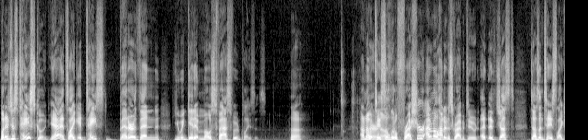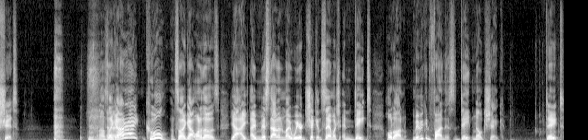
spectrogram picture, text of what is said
But it just tastes good. Yeah, it's like it tastes better than you would get at most fast food places. Huh. I don't know. Fair it tastes a little fresher. I don't know how to describe it, dude. It, it just doesn't taste like shit. And I was like, right. all right, cool. And so I got one of those. Yeah, I, I missed out on my weird chicken sandwich and date. Hold on. Maybe we can find this. Date milkshake. Date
